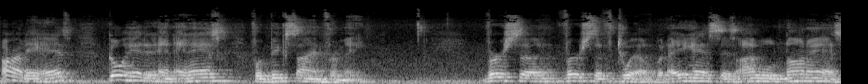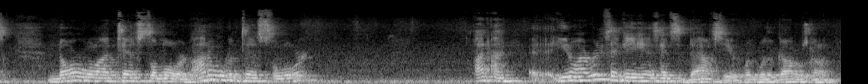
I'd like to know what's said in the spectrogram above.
All right, Ahaz, go ahead and, and ask for a big sign for me. Verse, uh, verse 12. But Ahaz says, I will not ask, nor will I test the Lord. I don't want to test the Lord. I, I, you know, I really think Ahaz had some doubts here whether God was going to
